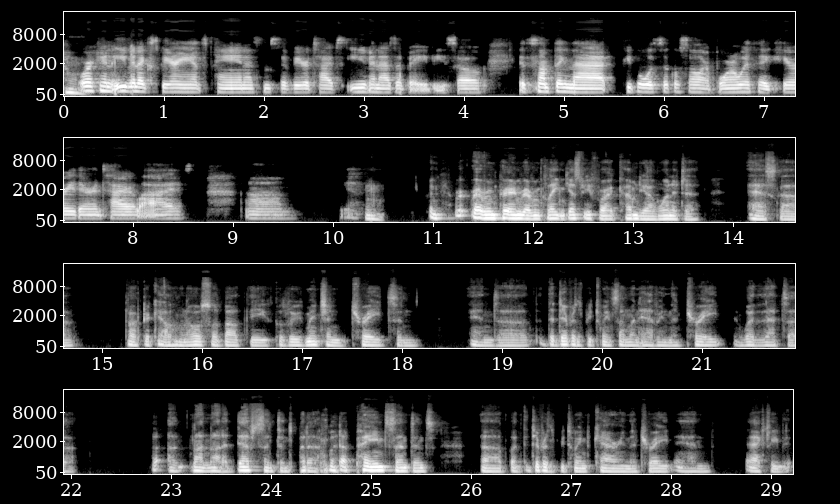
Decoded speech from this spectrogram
mm. or can even experience pain and some severe types even as a baby. So it's something that people with sickle cell are born with, they carry their entire lives. Um, yeah. Mm. And Reverend Perry and Reverend Clayton, just before I come to you, I wanted to ask uh, Dr. Calhoun also about the, because we've mentioned traits and and uh, the difference between someone having the trait and whether that's a a, not not a death sentence, but a but a pain sentence. Uh, but the difference between carrying the trait and actually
